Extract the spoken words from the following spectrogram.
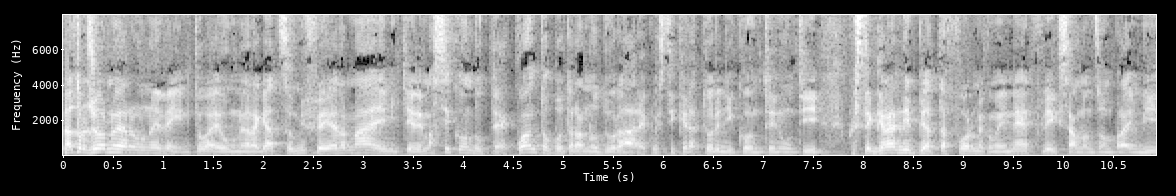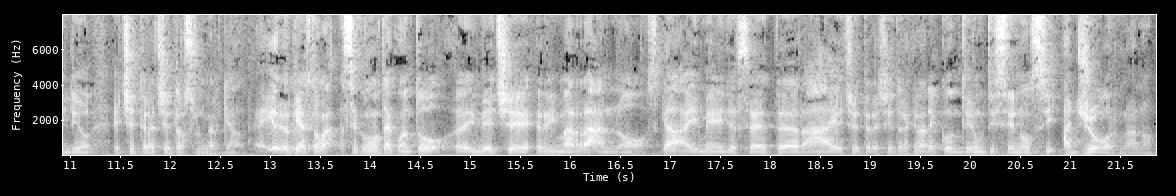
L'altro giorno ero a un evento e un ragazzo mi ferma e mi chiede ma secondo te quanto potranno durare questi creatori di contenuti, queste grandi piattaforme come Netflix, Amazon Prime Video eccetera eccetera sul mercato? E io gli ho chiesto ma secondo te quanto eh, invece rimarranno Sky, Mediaset, Rai eccetera eccetera a creare contenuti se non si aggiornano?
